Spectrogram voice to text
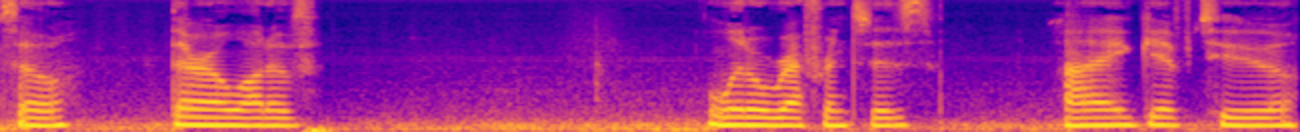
So there are a lot of little references I give to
